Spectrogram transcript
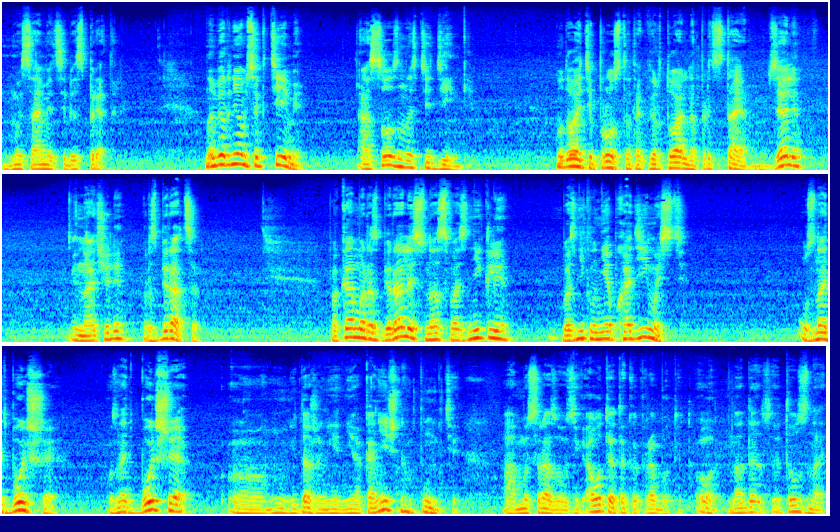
мы сами от себя спрятали. Но вернемся к теме осознанности деньги. Ну давайте просто так виртуально представим. Взяли и начали разбираться. Пока мы разбирались, у нас возникли, возникла необходимость узнать больше, узнать больше, э, ну, не даже не, не о конечном пункте, а мы сразу возник, а вот это как работает. О, надо это узнать.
